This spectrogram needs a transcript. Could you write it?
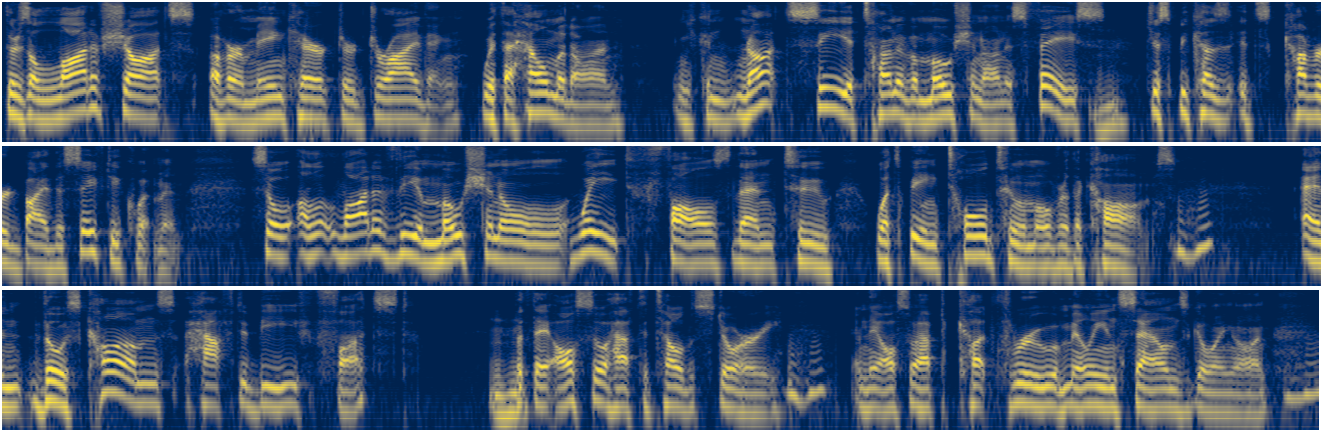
there's a lot of shots of our main character driving with a helmet on, and you can not see a ton of emotion on his face mm-hmm. just because it's covered by the safety equipment. So a lot of the emotional weight falls then to what's being told to him over the comms. Mm-hmm. And those comms have to be futzed, mm-hmm. but they also have to tell the story, mm-hmm. and they also have to cut through a million sounds going on. Mm-hmm.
